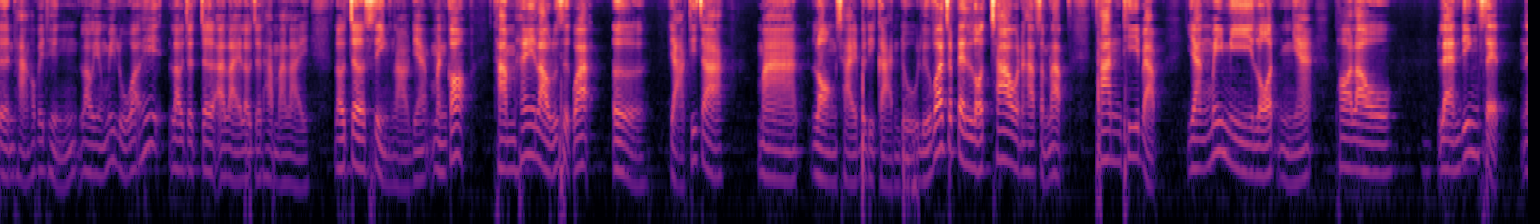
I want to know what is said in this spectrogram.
เดินทางเข้าไปถึง เรายังไม่รู้ว่าเฮ้ยเราจะเจออะไรเราจะทำอะไร เราเจอสิ่งเหล่านี้มันก็ทำให้เรารู้สึกว่า เออ อยากที่จะมาลองใช้บริการดู หรือว่าจะเป็นรถเช่านะครับสำหรับท่านที่แบบยังไม่มีรถอย่างเงี้ยพอเราแลนดิ้งเสร็จใน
